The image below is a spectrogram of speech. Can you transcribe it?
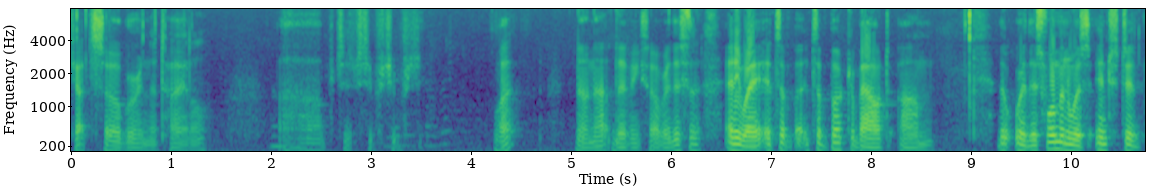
got sober in the title. Uh, what? No, not living sober. This is anyway. It's a it's a book about um, where this woman was interested,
